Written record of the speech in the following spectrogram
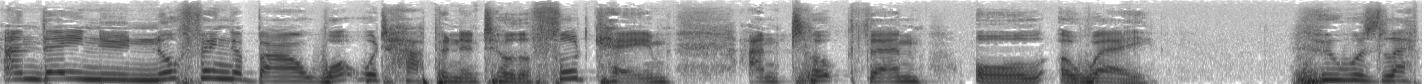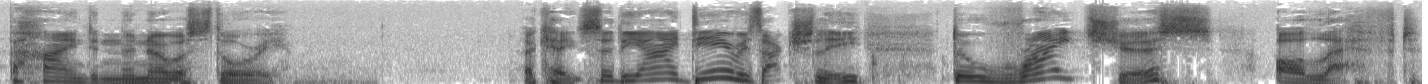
And they knew nothing about what would happen until the flood came and took them all away. Who was left behind in the Noah story? Okay, so the idea is actually the righteous are left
